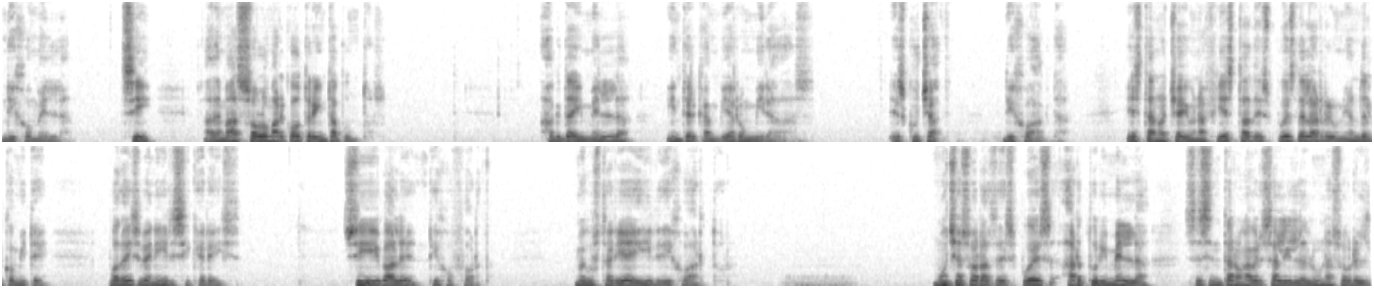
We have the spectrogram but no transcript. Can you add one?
dijo Mella. Sí, Además, solo marcó 30 puntos. Agda y Mella intercambiaron miradas. Escuchad, dijo Agda. Esta noche hay una fiesta después de la reunión del comité. Podéis venir si queréis. Sí, vale, dijo Ford. Me gustaría ir, dijo Arthur. Muchas horas después, Arthur y Mella se sentaron a ver salir la luna sobre el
